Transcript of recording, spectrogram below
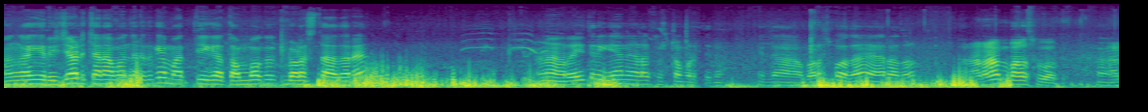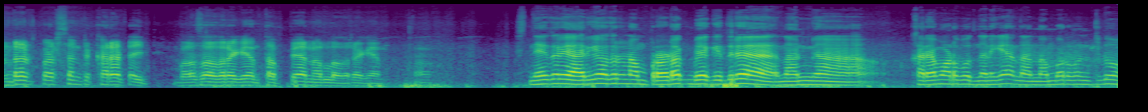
ಹಾಗಾಗಿ ರಿಸಲ್ಟ್ ಚೆನ್ನಾಗಿ ಬಂದಿರೋದಕ್ಕೆ ಈಗ ತಂಬಾಕಕ್ಕೆ ಬಳಸ್ತಾ ಇದ್ದಾರೆ ಹಾಂ ರೈತರಿಗೆ ಏನು ಹೇಳೋಕೆ ಇಷ್ಟಪಡ್ತೀನಿ ಇದು ಬಳಸ್ಬೋದಾ ಯಾರಾದರೂ? ಆರಾಮ್ ಬಳಸ್ಬೋದು. ಹಂಡ್ರೆಡ್ ಪರ್ಸೆಂಟ್ ಕರೆಕ್ಟ್ ಐತಿ. ಬಳಸೋದ್ರಾಗೇನು ತಪ್ಪೇನಲ್ಲ ಅದ್ರಾಗೇನು. ಸ್ನೇಹಿತರೆ ಯಾರಿಗಾದ್ರೂ ನಮ್ಮ ಪ್ರಾಡಕ್ಟ್ ಬೇಕಿದ್ದರೆ ನನ್ನ ಕರೆ ಮಾಡ್ಬೋದು ನನಗೆ. ನನ್ನ ನಂಬರ್ ಬಂದಿದ್ದು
